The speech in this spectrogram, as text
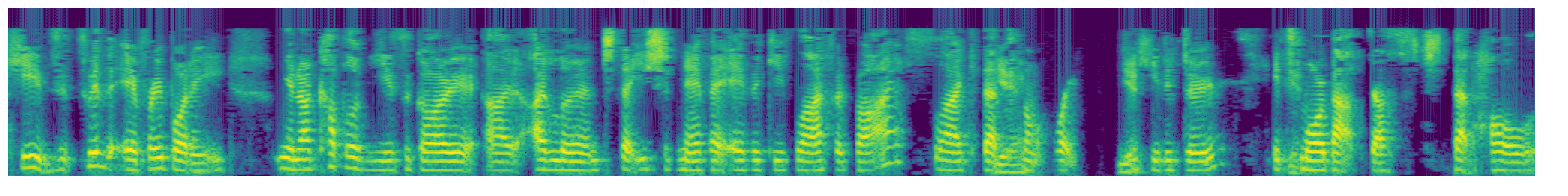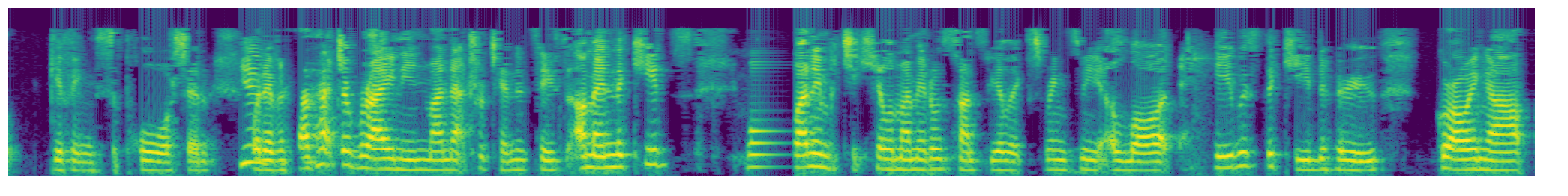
kids, it's with everybody. You know, a couple of years ago, I, I learned that you should never ever give life advice. Like that's Yeah. not what Yeah. you're here to do. It's more about just that whole giving support and Yeah. whatever. So I've had to rein in my natural tendencies. I mean, the kids, one in particular, my middle son Felix rings me a lot. He was the kid who growing up,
